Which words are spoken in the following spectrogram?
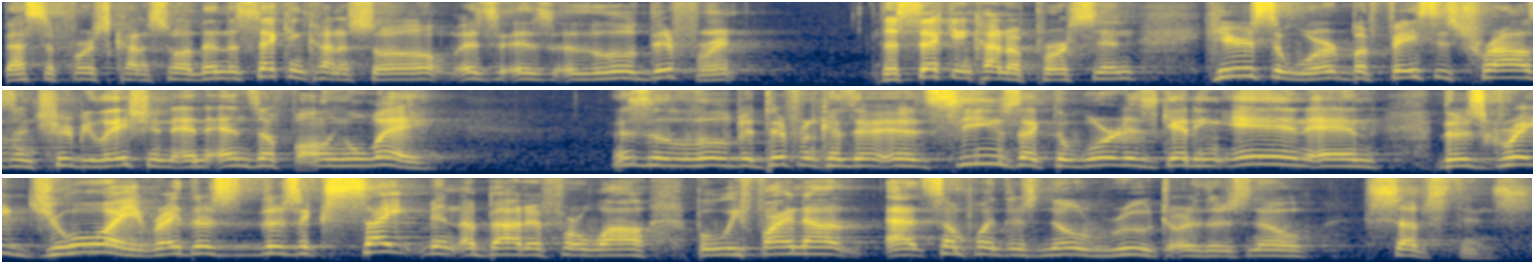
That's the first kind of soil. Then the second kind of soil is, is a little different. The second kind of person hears the word but faces trials and tribulation and ends up falling away. This is a little bit different because it, it, seems like the word is getting in and there's great joy, right? There's, there's excitement about it for a while, but we find out at some point there's no root or there's no substance.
